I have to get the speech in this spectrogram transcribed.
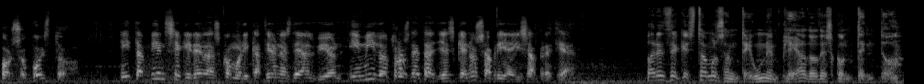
Por supuesto. Y también seguiré las comunicaciones de Albion y mil otros detalles que no sabríais apreciar. Parece que estamos ante un empleado descontento.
